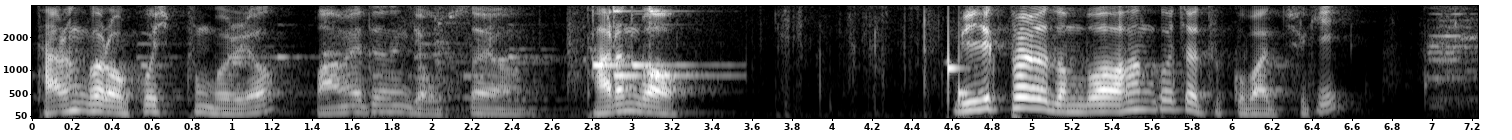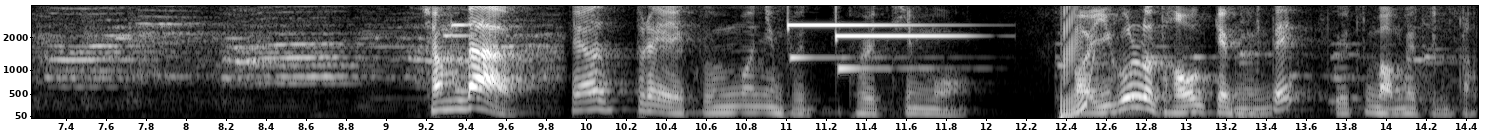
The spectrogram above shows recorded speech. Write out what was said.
다른 걸 얻고 싶은 걸요? 마음에 드는 게 없어요. 다른 거 뮤지컬 넘버 한 구절 듣고 맞추기? 정답! Hairspray Good Morning Bal- Baltimore 와 이걸로 다 얻겠는데? 좀 마음에 든다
